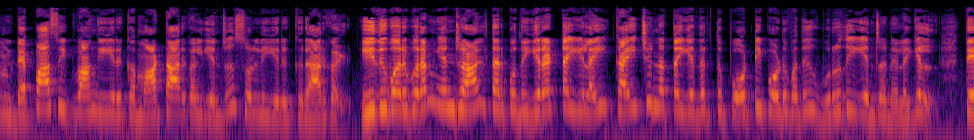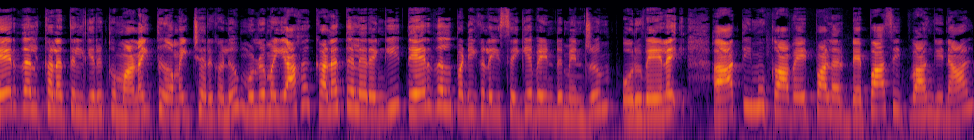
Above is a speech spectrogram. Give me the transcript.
டெபாசிட் வாங்கி இருக்க மாட்டார்கள் என்று சொல்லியிருக்கிறார்கள். இது ஒருபுறம் என்றால் தற்போது இரட்டை இலை கை சின்னத்தை எதிர்த்து போட்டி போடுவது உறுதி என்ற நிலையில் தேர்தல் களத்தில் இருக்கும் அனைத்து அமைச்சர்களும் முழுமையாக களத்தில் இறங்கி தேர்தல் பணிகளை செய்ய வேண்டும் என்றும் ஒருவேளை அதிமுக வேட்பாளர் டெபாசிட் வாங்கினால்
